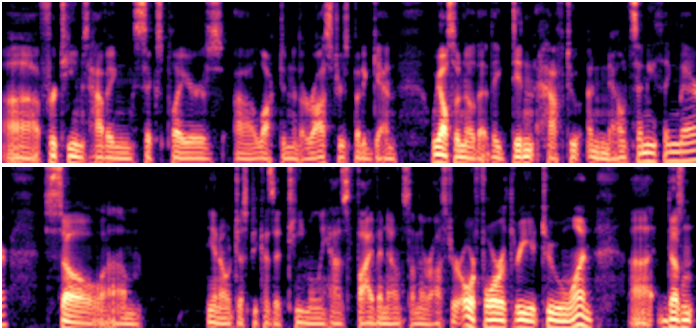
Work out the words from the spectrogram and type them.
uh, for teams having six players uh, locked into their rosters. But again, we also know that they didn't have to announce anything there. So, um, you know, just because a team only has five announced on their roster or four, three, two, one, uh, doesn't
